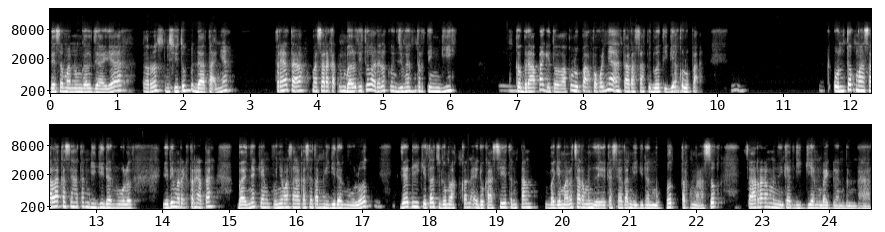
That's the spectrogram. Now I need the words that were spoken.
Desa Manunggal Jaya. Terus di situ datanya ternyata masyarakat Embalut itu adalah kunjungan tertinggi keberapa gitu. Aku lupa. Pokoknya antara satu dua tiga aku lupa. Untuk masalah kesehatan gigi dan mulut. Jadi mereka ternyata banyak yang punya masalah kesehatan gigi dan mulut. Jadi kita juga melakukan edukasi tentang bagaimana cara menjaga kesehatan gigi dan mulut termasuk cara menyikat gigi yang baik dan benar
